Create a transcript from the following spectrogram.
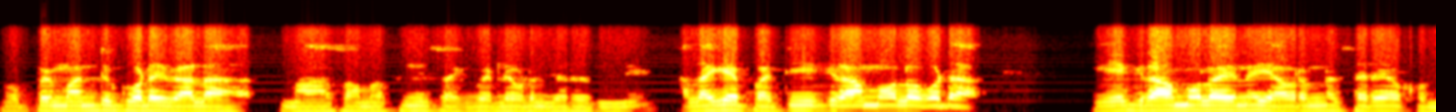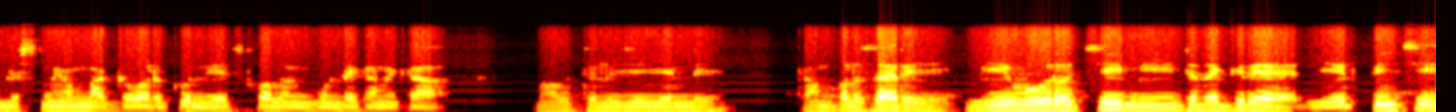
ముప్పై మందికి కూడా ఇవాళ మా సంస్థని సర్టిఫికెట్లు జరుగుతుంది. అలాగే ప్రతి గ్రామంలో కూడా ఏ గ్రామంలో అయినా ఎవరన్నా సరే ఒక మిషన్ మగ్గ వరకు నేర్చుకోవాలనుకుంటే కనుక మాకు తెలియజేయండి. కంపల్సరీ మీ ఊరు వచ్చి మీ ఇంటి దగ్గరే నేర్పించి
